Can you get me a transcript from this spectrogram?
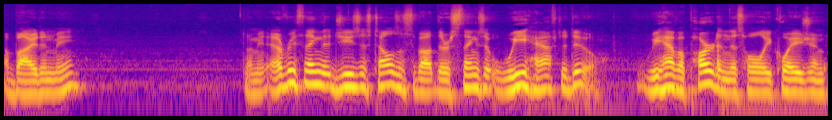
Abide in me. I mean, everything that Jesus tells us about, there's things that we have to do. We have a part in this whole equation.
